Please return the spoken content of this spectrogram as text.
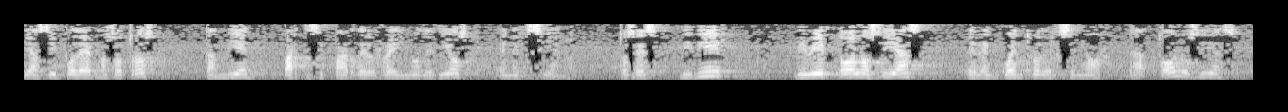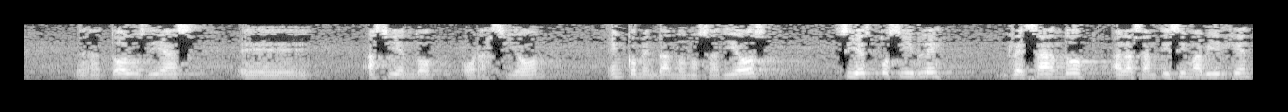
y así poder nosotros también participar del reino de Dios en el cielo. Entonces, vivir, vivir todos los días el encuentro del Señor, todos los días, todos los días. Eh, haciendo oración, encomendándonos a Dios, si es posible, rezando a la Santísima Virgen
